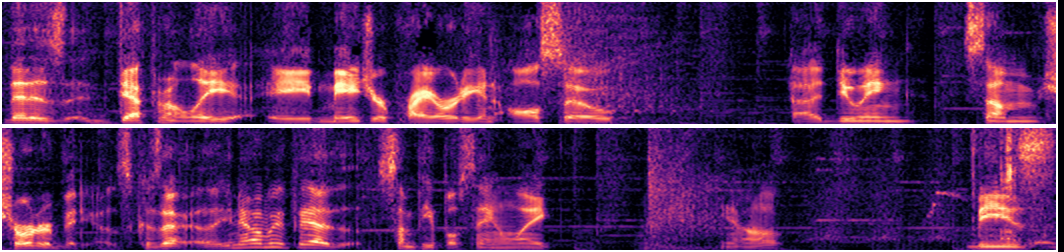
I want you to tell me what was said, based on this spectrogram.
that is definitely a major priority, and also uh, doing some shorter videos because you know we've had some people saying like, you know, these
